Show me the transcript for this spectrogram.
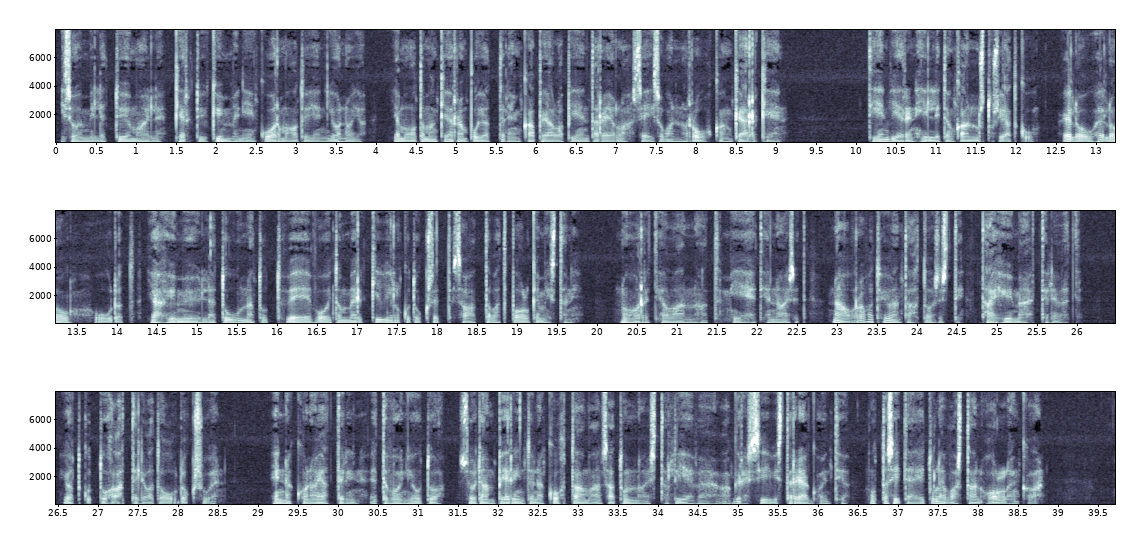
Isoimmille työmaille kertyy kymmenien kuorma-autojen jonoja ja muutaman kerran pujottelen kapealla pientareella seisovan ruuhkan kärkeen. Tien vieren hillitön kannustus jatkuu. Hello, hello, huudot ja hymyillä tuunatut V-voiton merkkivilkutukset saattavat polkemistani. Nuoret ja vanhat, miehet ja naiset nauravat hyvän tahtoisesti tai hymähtelevät. Jotkut tuhahtelevat oudoksuen. Ennakkoon ajattelin, että voin joutua sodan perintönä kohtaamaan satunnaista lievää aggressiivista reagointia, mutta sitä ei tule vastaan ollenkaan.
